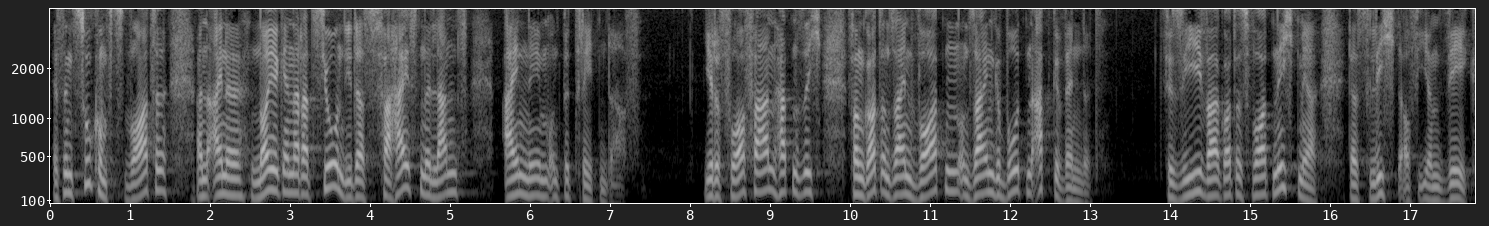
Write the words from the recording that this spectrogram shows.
Es sind Zukunftsworte an eine neue Generation, die das verheißene Land einnehmen und betreten darf. Ihre Vorfahren hatten sich von Gott und seinen Worten und seinen Geboten abgewendet. Für sie war Gottes Wort nicht mehr das Licht auf ihrem Weg.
